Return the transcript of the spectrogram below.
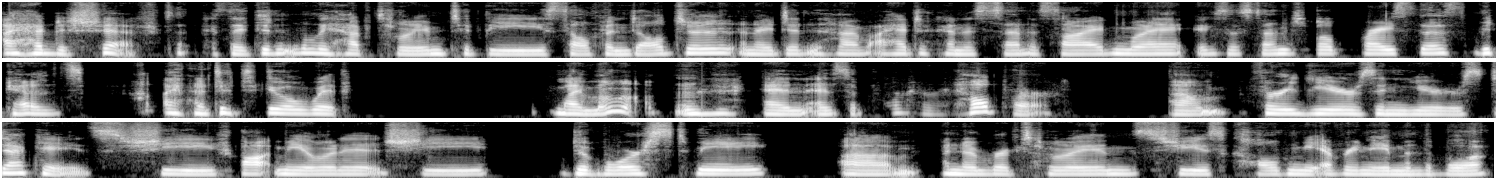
I had to shift because I didn't really have time to be self indulgent. And I didn't have, I had to kind of set aside my existential crisis because I had to deal with my mom mm-hmm. and and support her and help her um, for years and years, decades. She fought me on it. She divorced me um, a number of times. She's called me every name in the book,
